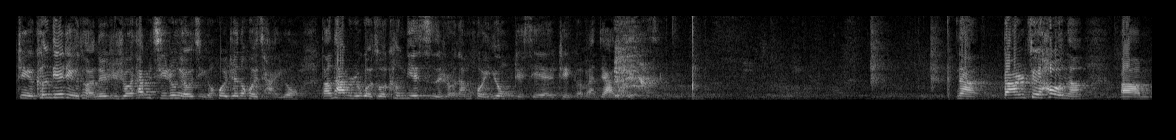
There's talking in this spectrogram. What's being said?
这个坑爹这个团队是说，他们其中有几个会真的会采用。当他们如果做坑爹四的时候，他们会用这些这个玩家的点子。那当然最后呢，啊。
